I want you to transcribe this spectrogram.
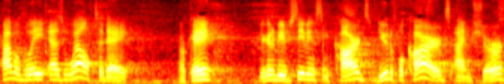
probably as well today, okay? You're going to be receiving some cards, beautiful cards, I'm sure.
